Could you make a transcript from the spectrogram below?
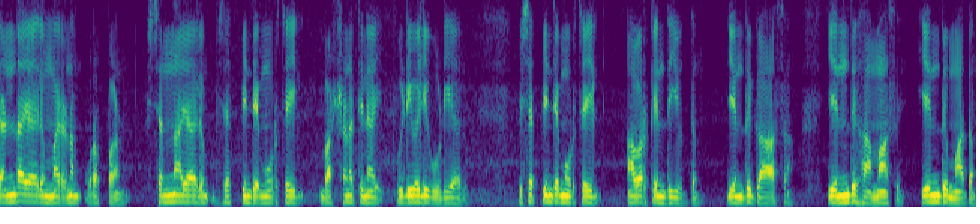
രണ്ടായാലും മരണം ഉറപ്പാണ്. വിശന്നായാലും വിശപ്പിന്റെ മൂർച്ചയിൽ ഭക്ഷണത്തിനായി പിടിവലി കൂടിയാലും വിശപ്പിന്റെ മൂർച്ചയിൽ അവർക്കെന്ത് യുദ്ധം? എന്ത് ഗാസ? എന്ത് ഹമാസ്? എന്ത് മതം?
